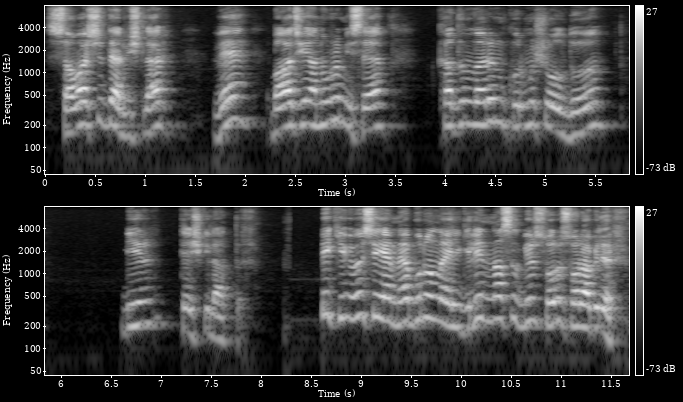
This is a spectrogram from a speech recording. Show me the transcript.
savaşçı dervişler ve Bağcıyan Rum ise kadınların kurmuş olduğu bir teşkilattır. Peki ÖSYM bununla ilgili nasıl bir soru sorabilir?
